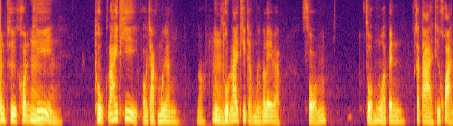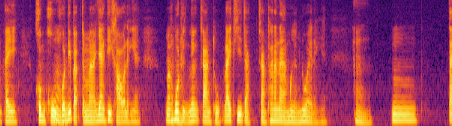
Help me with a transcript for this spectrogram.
มันคือคนอืมที่อืมถูกไล่ที่ออกจากเมืองเนาะถูกอืมทุนไล่ที่จากเมืองก็เลยแบบ สวมสวมหัวเป็นกระต่ายถือขวานไปข่มขู่คนที่แบบจะมาแย่งที่เขาอะไรเงี้ยมันก็พูดถึงเรื่องการถูกไล่ที่จากการพัฒนาเมืองด้วยอะไรเงี้ยอืม อืม แต่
